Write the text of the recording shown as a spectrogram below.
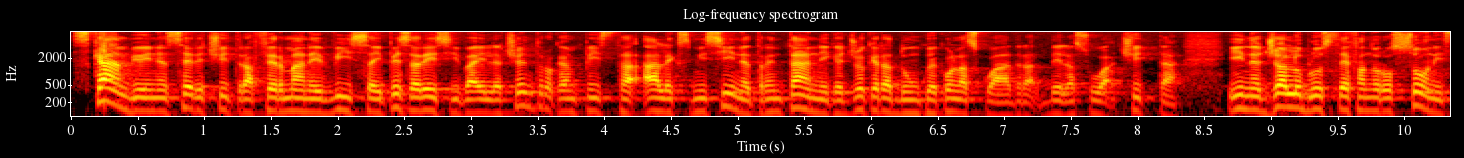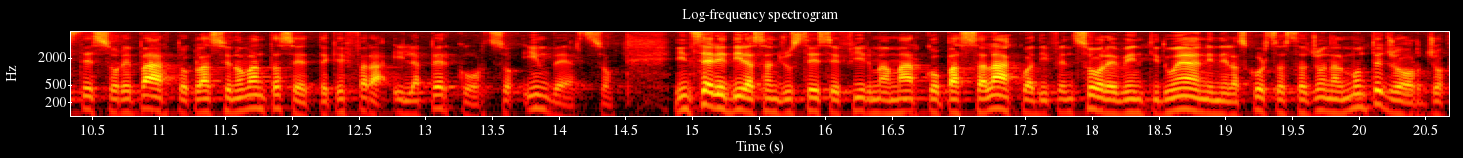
Scambio in Serie C tra Fermane e Vissa, ai pesaresi va il centrocampista Alex Misina, 30 anni, che giocherà dunque con la squadra della sua città. In giallo-blu Stefano Rossoni, stesso reparto, classe 97, che farà il percorso inverso. In Serie D la San Giustese firma Marco Passalacqua, difensore 22 anni nella scorsa stagione al Monte Giorgio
